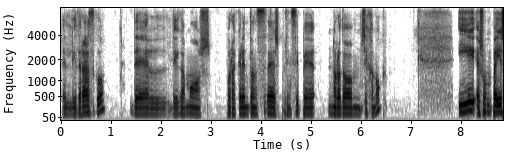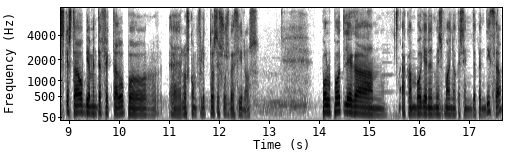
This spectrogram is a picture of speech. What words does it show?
el liderazgo del, digamos, por aquel entonces príncipe Norodom Sihanouk. Y es un país que está obviamente afectado por eh, los conflictos de sus vecinos. Pol Pot llega mm, a Camboya en el mismo año que se independiza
